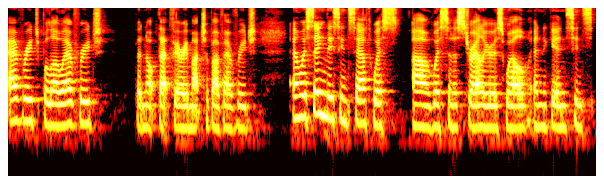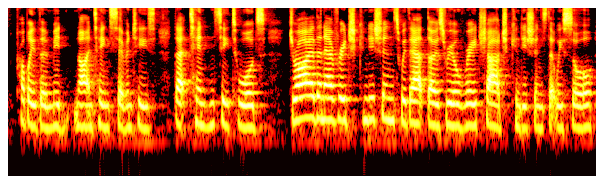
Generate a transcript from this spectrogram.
Average, below average, but not that very much above average. And we're seeing this in southwest uh, Western Australia as well. And again, since probably the mid 1970s, that tendency towards drier than average conditions without those real recharge conditions that we saw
